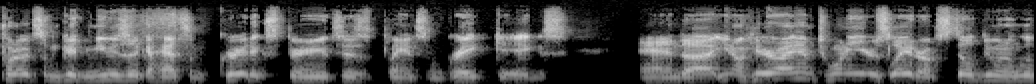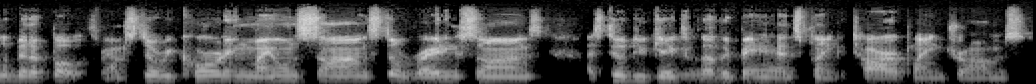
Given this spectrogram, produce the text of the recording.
put out some good music. I had some great experiences, playing some great gigs. And uh, you know, here I am 20 years later. I'm still doing a little bit of both. Right? I'm still recording my own songs, still writing songs. I still do gigs with other bands, playing guitar, playing drums.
